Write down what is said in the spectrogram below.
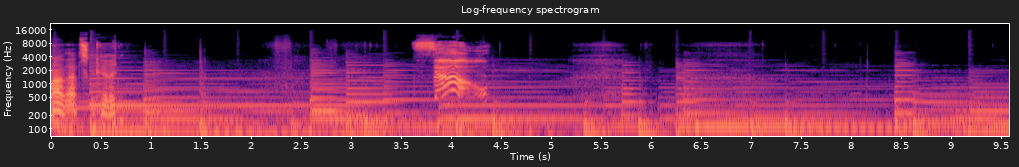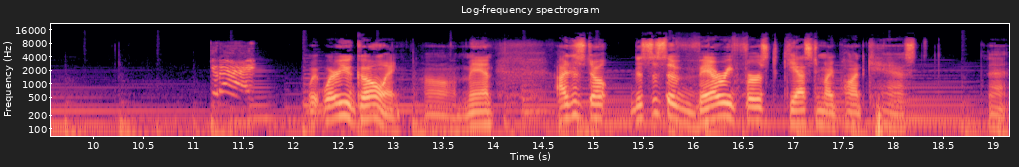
Oh, that's good. So, Wait, where are you going? Oh, man. I just don't. This is the very first guest in my podcast that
